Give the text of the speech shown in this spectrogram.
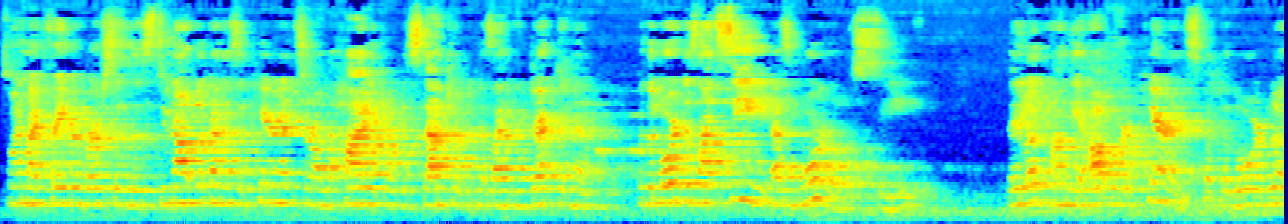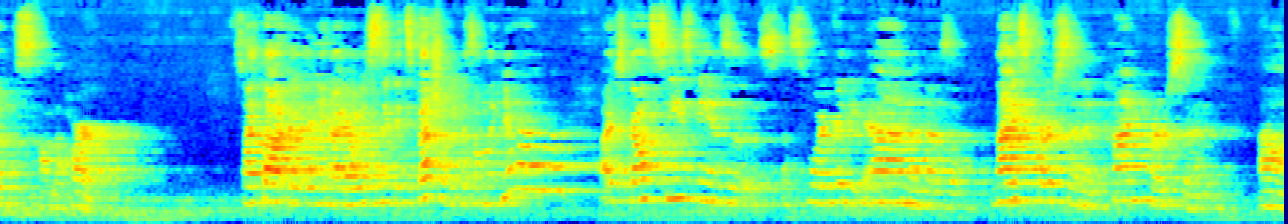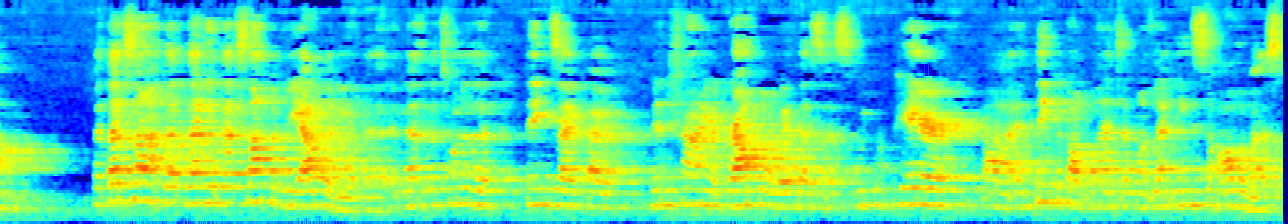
So one of my favorite verses is, Do not look on his appearance or on the height or his stature, because I have rejected him. For the Lord does not see as mortals see. They look on the outward appearance, but the Lord looks on the heart. So I thought, uh, you know, I always think it's special because I'm like, yeah, I, God sees me as, a, as, as who I really am and as a nice person and kind person. Um, but that's not that, that that's not the reality of it, and that, that's one of the things I've, I've been trying to grapple with as, as we prepare uh, and think about Lent and what Lent means to all of us.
